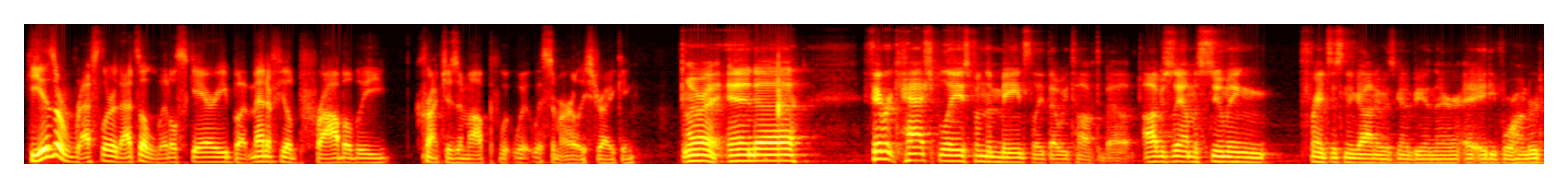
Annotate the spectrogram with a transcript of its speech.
He is a wrestler. That's a little scary, but Menifield probably crunches him up with, with, with some early striking. All right. And uh, favorite cash plays from the main slate that we talked about. Obviously, I'm assuming Francis Ngannou is going to be in there at 8,400.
